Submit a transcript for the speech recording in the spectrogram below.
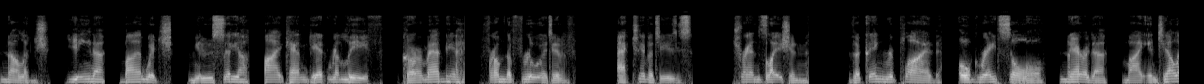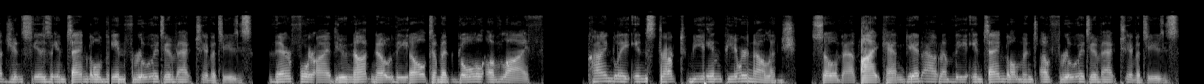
knowledge, Yena, by which, Musaya, I can get relief, Karmadya, from the fruitive activities. Translation. The king replied, O great soul, Narada, my intelligence is entangled in fruitive activities, therefore I do not know the ultimate goal of life. Kindly instruct me in pure knowledge, so that I can get out of the entanglement of fruitive activities.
